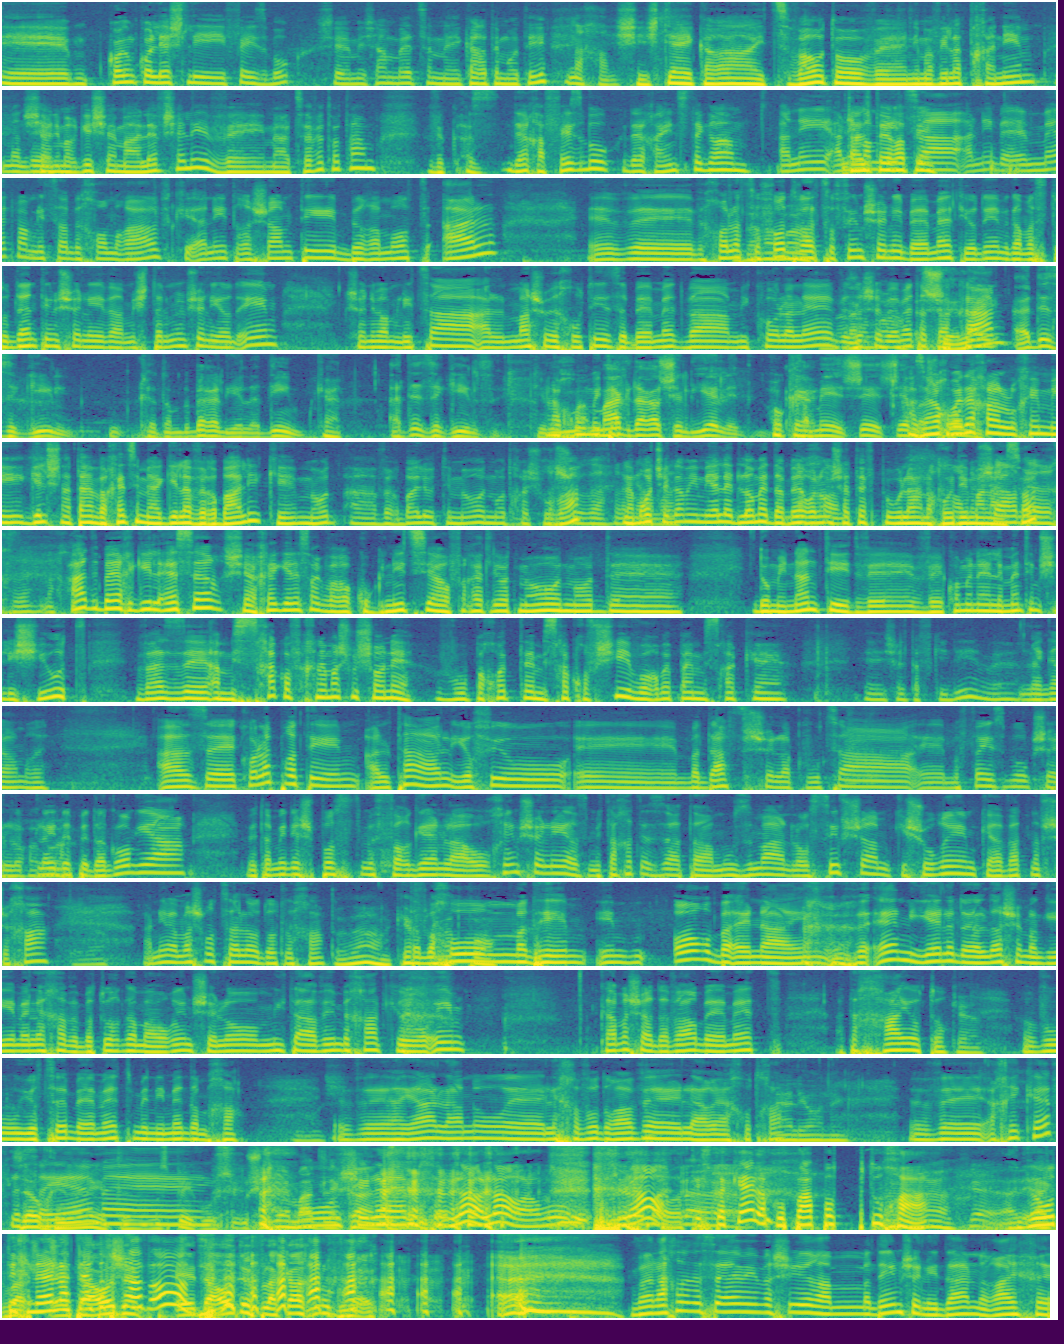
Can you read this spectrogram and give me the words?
אה, קודם כל יש לי פייסבוק, שמשם בעצם הכרתם אותי, נכון. שאשתי היקרה עיצבה אותו, ואני מביא לה תכנים מדהים. שאני מרגיש שהם מהלב שלי, והיא מעצבת אותם. אז דרך הפייסבוק, דרך האינסטגרם, אני, אני טל תרפי. ממליצה, אני באמת ממליצה בחום רב, כי אני התרשמתי ברמות על, אה, ו- וכל הצופות רבה. והצופים שלי באמת יודעים, וגם הסטודנטים שלי והמשתלמים שלי יודעים, כשאני ממליצה על משהו איכותי, זה באמת בא מכל הלב, וזה. שבאמת אתה השאלה כאן. היא, עד איזה גיל, כשאתה מדבר על ילדים, כן. עד איזה גיל זה? כאילו, מה- ההגדרה של ילד? אוקיי. חמש, שש, שבע, אז אנחנו שמונה? בדרך כלל הולכים מגיל שנתיים וחצי מהגיל הוורבלי, כי מאוד, הוורבליות היא מאוד מאוד חשובה. חשובה, למרות לגמרי. שגם אם ילד לא מדבר או לא נכון. משתף פעולה, אנחנו נכון, יודעים מה אפשר לעשות. דרך זה, נכון. עד בערך גיל 10, שאחרי גיל 10 כבר הקוגניציה הופכת להיות מאוד מאוד אה, דומיננטית, ו- וכל מיני אלמנטים של אישיות, ואז אה, המשחק הופך למשהו שונה, והוא פחות אה, משחק חופשי, והוא הרבה פעמים משחק אה, אה, של תפקידים. ו... לגמרי. אז אה, כל הפרטים על טל יופיעו אה, בדף של הקבוצה אה, בפייסבוק של תודה. Play the פדגוגיה, ותמיד יש פוסט מפרגן לאורחים שלי, אז מתחת לזה אתה מוזמן להוסיף שם קישורים, כאוות נפשך. אני ממש רוצה להודות לך. תודה, כיף אתה להיות בחור פה. מדהים, עם אור בעיניים, ואין ילד או ילדה שמגיעים אליך, ובטוח גם ההורים שלא מתאהבים בך, כי רואים כמה שהדבר באמת, אתה חי אותו, כן, והוא יוצא באמת מנימי דמך. ממש. והיה לנו אה, לכבוד רב אה, לארח אותך, היה לי עונג. והכי כיף זהו, לסיים... חילונית, אה, מספיק, הוא הוא שילם עד הוא לכאן. שילם, לא, לא, הוא- לא, תסתכל, הקופה פה פתוחה. אה, כן, והוא תכנן לתת עכשיו עוד. את העודף לקחנו כבר. ואנחנו נסיים עם השיר המדהים של עידן רייכל,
